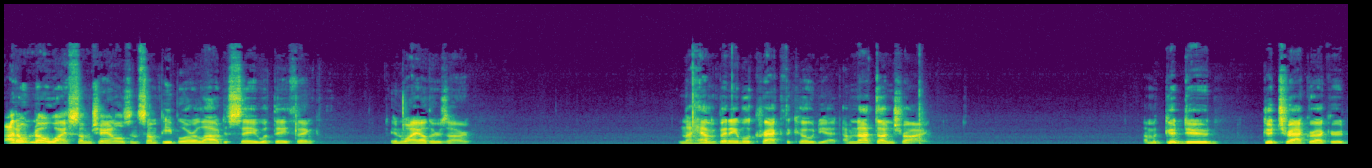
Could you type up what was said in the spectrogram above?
I don't know why some channels and some people are allowed to say what they think and why others aren't. And I haven't been able to crack the code yet. I'm not done trying. I'm a good dude, good track record,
